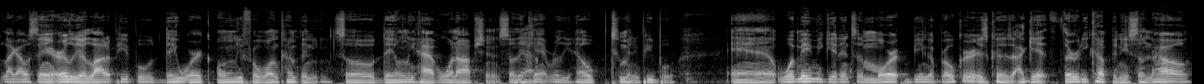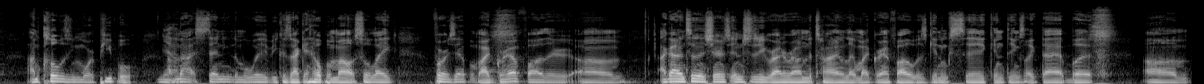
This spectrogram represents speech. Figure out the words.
like I was saying earlier, a lot of people they work only for one company, so they only have one option, so they Yeah. can't really help too many people. And what made me get into more being a broker is because I get thirty companies, so now I'm closing more people. Yeah. I'm not sending them away because I can help them out. So, like for example, my grandfather. Um, I got into the insurance industry right around the time like my grandfather was getting sick and things like that. But um,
